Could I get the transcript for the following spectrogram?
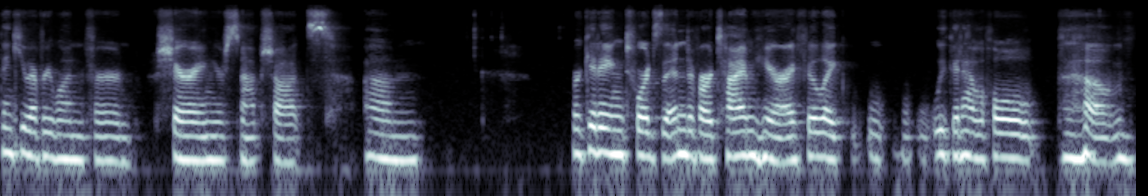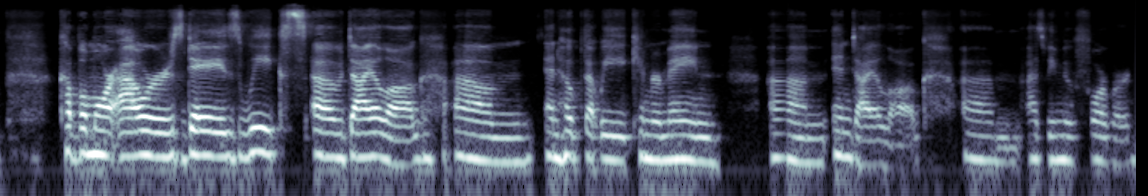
Thank you, everyone, for sharing your snapshots. Um, we're getting towards the end of our time here. I feel like we could have a whole um, couple more hours, days, weeks of dialogue, um, and hope that we can remain um, in dialogue um, as we move forward.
